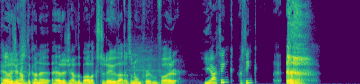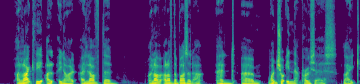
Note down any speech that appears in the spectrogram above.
How did you have the kind of how did you have the bollocks to do that as an unproven fighter? Yeah, I think I think I like the I, you know I, I love the I love I love the buzz of that and um once you're in that process like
